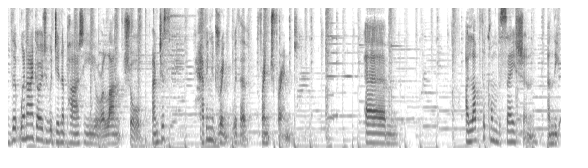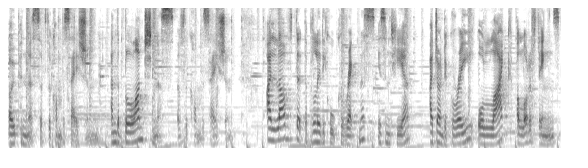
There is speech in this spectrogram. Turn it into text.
that when I go to a dinner party or a lunch or I'm just having a drink with a French friend, um, I love the conversation and the openness of the conversation and the bluntness of the conversation. I love that the political correctness isn't here. I don't agree or like a lot of things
